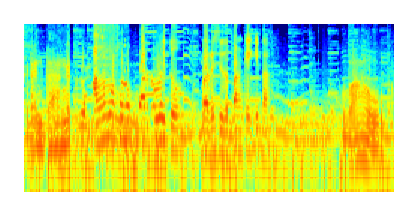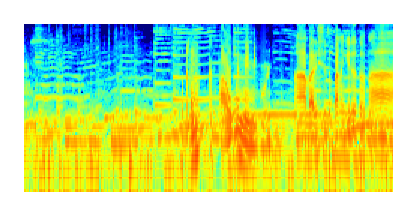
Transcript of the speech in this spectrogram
Keren banget. Penumpangnya mau suruh keluar dulu itu baris di depan kayak kita Wow. Ketahuan ini gue. nah baris di depan gitu tuh nah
